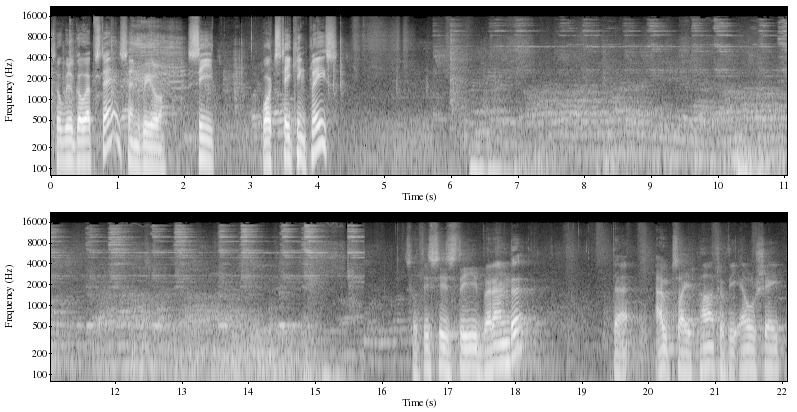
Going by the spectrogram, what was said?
So we'll go upstairs and we'll see what's taking place. So this is the veranda, the outside part of the L shape.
